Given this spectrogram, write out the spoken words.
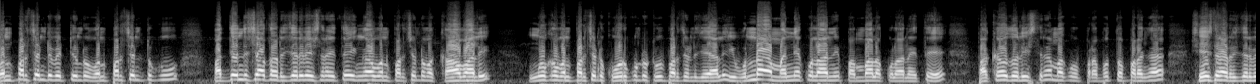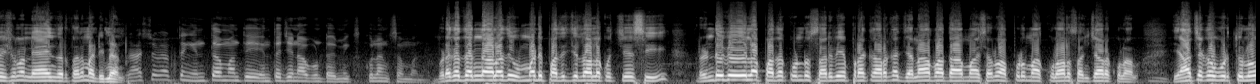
వన్ పర్సెంట్ పెట్టిండ్రు. వన్ పర్సెంట్కు పద్దెనిమిది శాతం రిజర్వేషన్ అయితే ఇంకా వన్ పర్సెంట్ మాకు కావాలి. ఇంకొక వన్ పర్సెంట్ కోరుకుంటూ టూ పర్సెంట్ చేయాలి. ఈ ఉన్న మన్య కులాన్ని పంబాల కులాన్ని అయితే పక్కకు తొలిస్తేనే మాకు ప్రభుత్వ పరంగా చేసిన రిజర్వేషన్లో న్యాయం జరుగుతుందని మా డిమాండ్. రాష్ట్ర వ్యాప్తంగా ఎంత మంది ఎంత జనాభా ఉంటుంది మీకు కులానికి సంబంధించి? బుడగదంగాలది ఉమ్మడి పది జిల్లాలకు వచ్చేసి రెండు వేల పదకొండు సర్వే ప్రకారంగా జనాభా దామాషాలు అప్పుడు మా కులాలు సంచార కులాలు. యాచక వృత్తిలో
